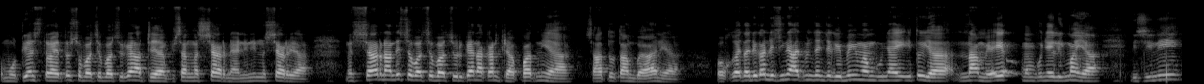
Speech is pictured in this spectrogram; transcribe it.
kemudian setelah itu sobat-sobat surgen ada yang bisa nge-share nah ini nge-share ya. Nge-share nanti sobat-sobat surgen akan dapat nih ya satu tambahan ya. Oke tadi kan di sini admin Cengceng Gaming mempunyai itu ya 6 ya eh, mempunyai 5 ya. Di sini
